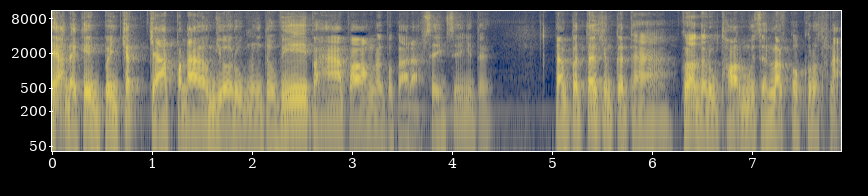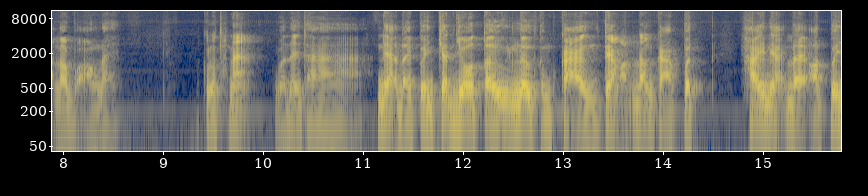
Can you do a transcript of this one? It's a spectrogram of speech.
អ្នកដែលគេពេញចិត្តចាប់ផ្ដើមយករូបនឹងទៅវាបហាព្រះអង្គនៅប្រការៈផ្សេងផ្សេងទៅតាមពិតទៅខ្ញុំគិតថាគ្រាន់តែរូបថតមួយសន្លឹកក៏គ្រោះថ្នាក់ដល់ព្រះអង្គដែរគ្រោះថ្នាក់មានន័យថាអ្នកដែលពេញចិត្តយកទៅលើកតម្កើងទាំងអត់ដឹងការពិតហើយអ្នកដែលអត់ពេញ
